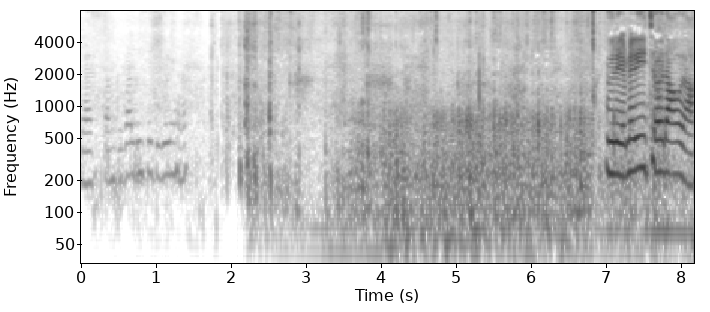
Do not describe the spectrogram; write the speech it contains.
Dạ, cầm cái vali cho chị Quyên hả? Người đẹp này đi chơi đâu ạ?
